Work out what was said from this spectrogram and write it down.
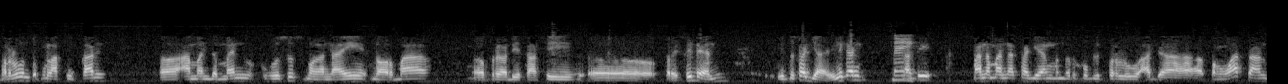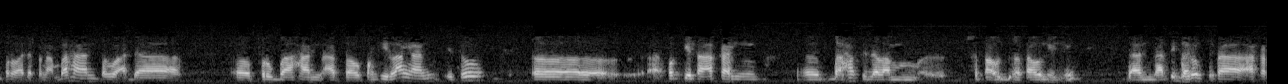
perlu untuk melakukan uh, amandemen khusus mengenai norma uh, periodisasi uh, presiden itu saja ini kan Baik. nanti mana-mana saja yang menurut publik perlu ada penguatan, perlu ada penambahan, perlu ada uh, perubahan atau penghilangan itu uh, kita akan uh, bahas di dalam uh, setahun dua tahun ini dan nanti baru kita akan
